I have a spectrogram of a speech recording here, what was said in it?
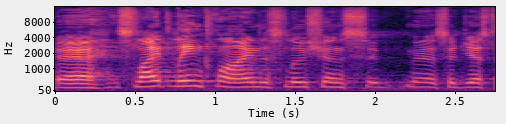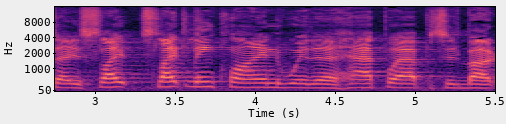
Uh, slightly inclined, the solutions uh, suggest a slight, slightly inclined with a apoapsis about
